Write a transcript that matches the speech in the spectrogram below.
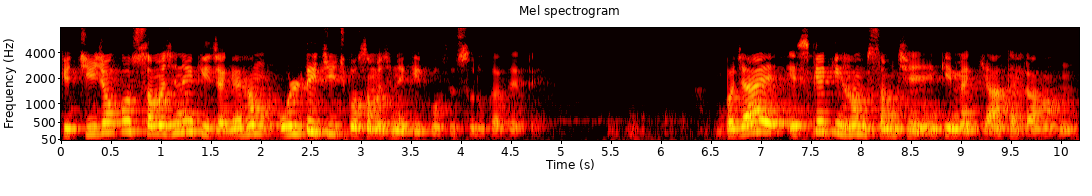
कि चीज़ों को समझने की जगह हम उल्टी चीज़ को समझने की कोशिश शुरू कर देते हैं। बजाय इसके कि हम समझें कि मैं क्या कह रहा हूँ।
